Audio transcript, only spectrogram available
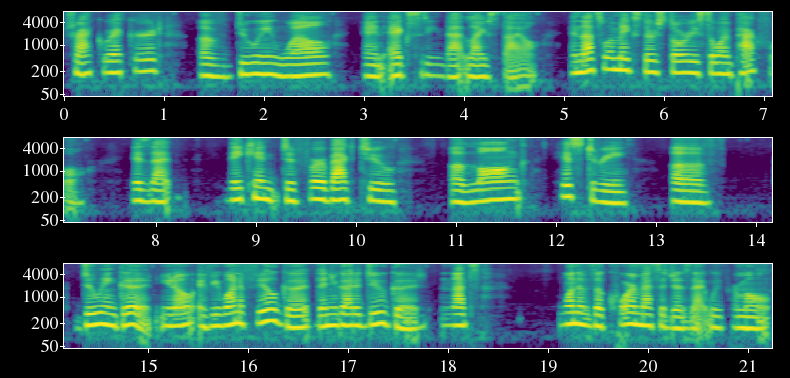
track record of doing well and exiting that lifestyle. And that's what makes their stories so impactful is that they can defer back to a long history of doing good. You know, if you want to feel good, then you got to do good. And that's one of the core messages that we promote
